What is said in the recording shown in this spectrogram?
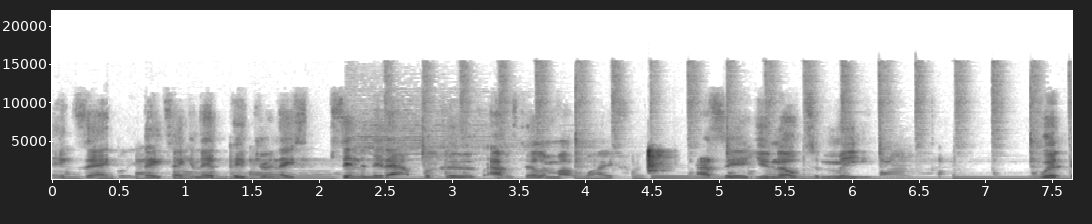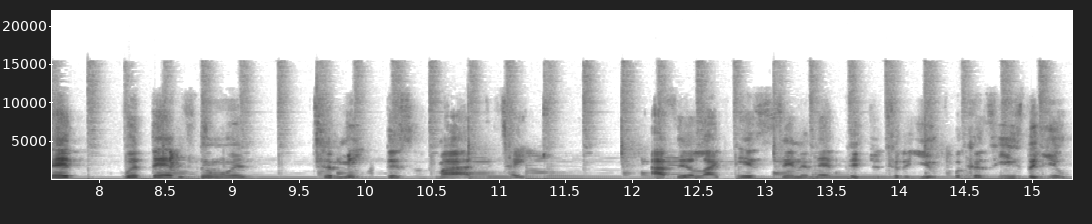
Exactly. They taking that picture and they sending it out because I was telling my wife, I said, you know, to me, what that what that is doing to me, this is my take. I feel like it's sending that picture to the youth because he's the youth.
